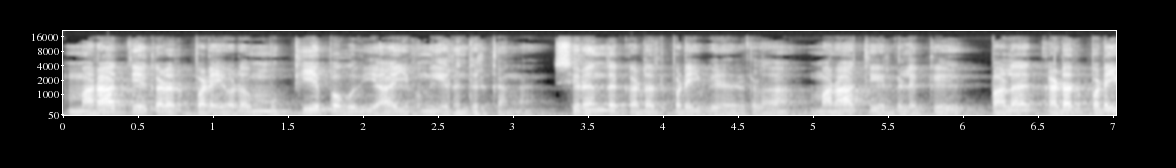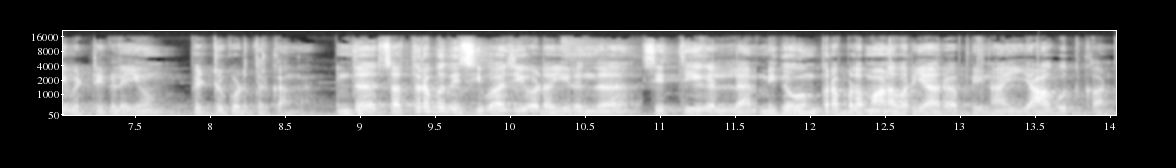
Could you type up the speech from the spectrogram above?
மராத்திய கடற்படையோட முக்கிய பகுதியா இவங்க இருந்திருக்காங்க. சிறந்த கடற்படை வீரர்களா மராத்தியர்களுக்கு பல கடற்படை வெற்றிகளையும் பெற்றுக் கொடுத்திருக்காங்க. இந்த சத்ரபதி சிவாஜியோட இருந்த சித்திகள்ல மிகவும் பிரபலமானவர் யாரு அப்படின்னா யாகுத் கான்.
